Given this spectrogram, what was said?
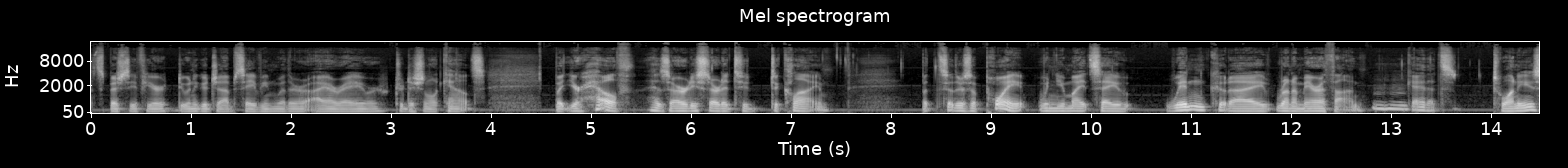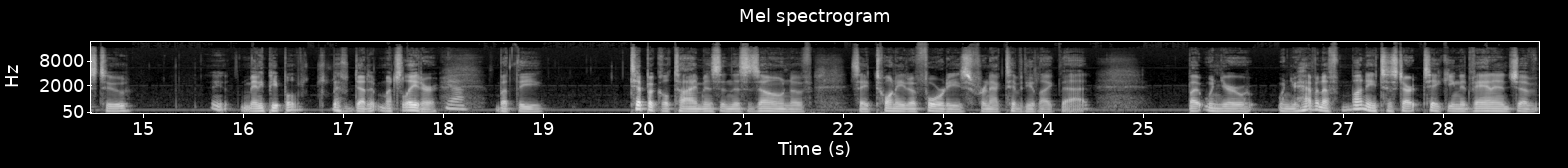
especially if you're doing a good job saving, whether IRA or traditional accounts. But your health has already started to decline. But so there's a point when you might say, when could I run a marathon? Mm-hmm. Okay, that's 20s to you know, many people have done it much later. Yeah. But the typical time is in this zone of say 20 to 40s for an activity like that. But when you're when you have enough money to start taking advantage of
